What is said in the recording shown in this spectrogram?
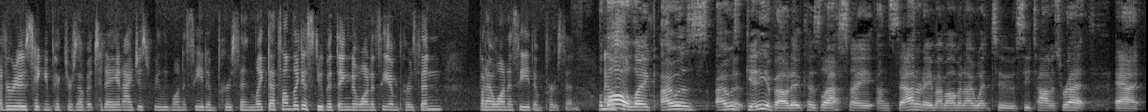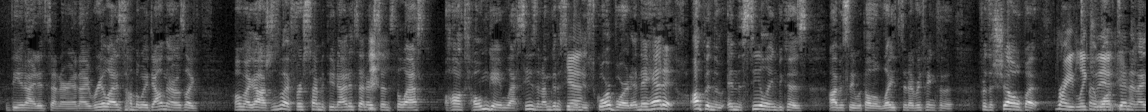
everybody was taking pictures of it today, and I just really want to see it in person. Like that sounds like a stupid thing to want to see in person, but I want to see it in person. Well, no, also, like I was, I was giddy about it because last night on Saturday, my mom and I went to see Thomas Rhett at the United Center, and I realized on the way down there, I was like, oh my gosh, this is my first time at the United Center since the last Hawks home game last season. I'm going to see yeah. the new scoreboard, and they had it up in the in the ceiling because obviously with all the lights and everything for the for the show. But right, like I walked in and I,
